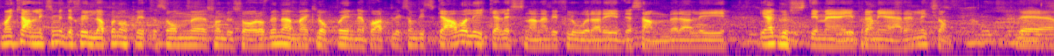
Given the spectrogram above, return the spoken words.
man kan liksom inte skylla på något lite som, som du sa Robin, där med Klopp var inne på att liksom, vi ska vara lika ledsna när vi förlorar i december eller i, i augusti med i premiären liksom. Det,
